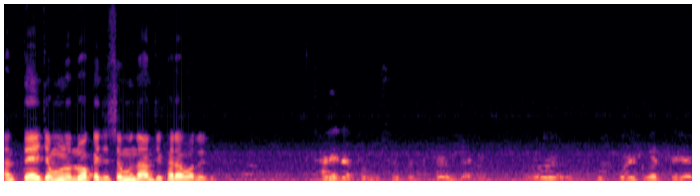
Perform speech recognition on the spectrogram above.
आणि त्याच्यामुळं लोकांचे संबंध आमचे खराब झालेले. झाले ना थोडे संबंध खराब झाले. खूप वाईट वाटते यार.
